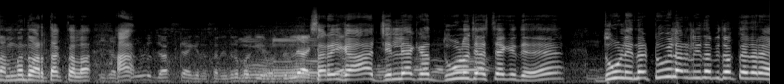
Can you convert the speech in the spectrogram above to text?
ನಮಗಂತೂ ಅರ್ಥ ಆಗ್ತಲ್ಲ ಆ- ಜಾಸ್ತಿ ಆಗಿದೆ ಸರ್ ಇದ್ರ ಬಗ್ಗೆ ಸರ್ ಈಗ ಜಿಲ್ಲೆ ಹಾಕಿರೋದು ಧೂಳು ಜಾಸ್ತಿ ಆಗಿದೆ. ಧೂಳಿಂದ ಟೂ ವೀಲರ್ಗಳಿಂದ ಬಿದ್ದೋಗ್ತಾ ಇದ್ದಾರೆ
